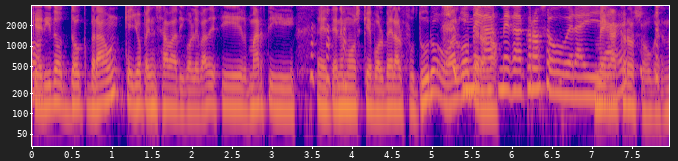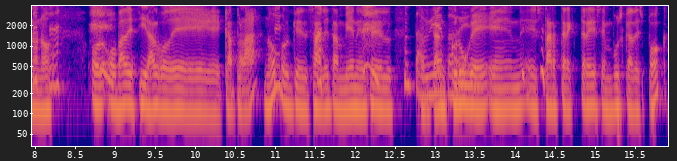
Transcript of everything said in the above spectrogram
querido Doc Brown, que yo pensaba, digo, le va a decir Marty, eh, tenemos que volver al futuro o algo, pero no. Mega crossover ahí. Mega ¿eh? crossover, no, no. O, va a decir algo de Kapla, ¿no? Porque sale también, es el Capitán Kruge en Star Trek 3 en busca de Spock.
